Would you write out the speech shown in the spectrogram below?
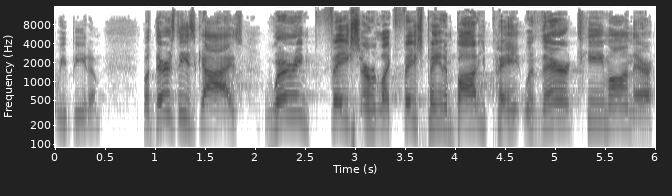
we beat them. But there's these guys wearing face or like face paint and body paint with their team on there.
